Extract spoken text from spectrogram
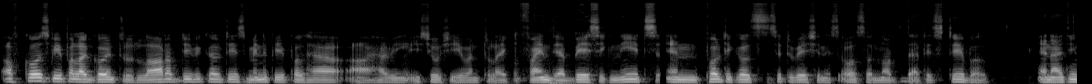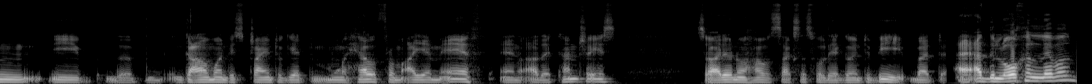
Of course, people are going through a lot of difficulties. Many people have, are having issues even to like find their basic needs, and political situation is also not that stable and I think the the government is trying to get more help from IMF and other countries. So I don't know how successful they're going to be, but at the local level,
